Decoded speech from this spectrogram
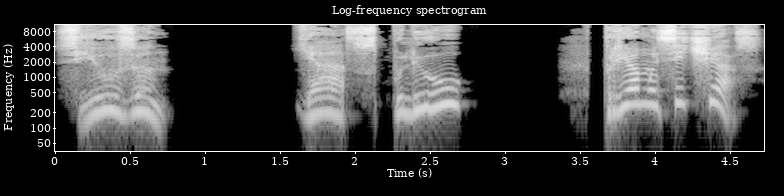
«Сьюзен!» «Я сплю? Прямо сейчас?»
